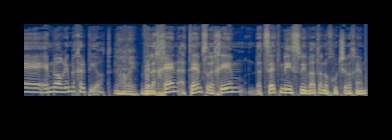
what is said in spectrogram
אה, הם נוהרים לקלפיות. נוהרים. ולכן אתם צריכים לצאת מסביבת הנוחות שלכם,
